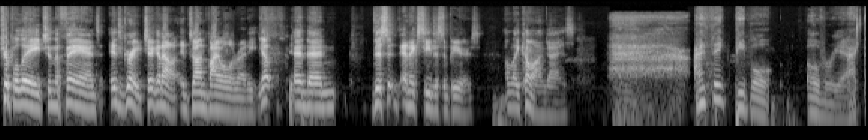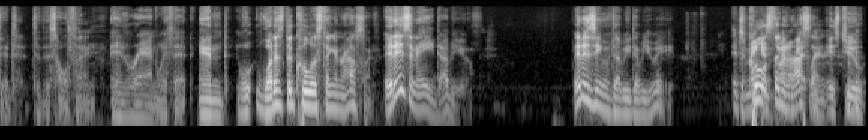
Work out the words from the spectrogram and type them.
Triple H and the fans. It's great. Check it out. It's on viral already. Yep. And then this NXT disappears. I'm like, come on, guys. I think people overreacted to this whole thing and ran with it. And w- what is the coolest thing in wrestling? It is an AEW. It isn't even WWE. It's the coolest thing in wrestling is to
